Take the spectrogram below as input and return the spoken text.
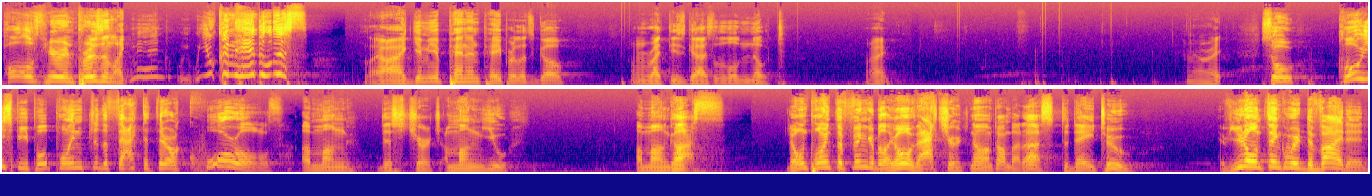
Paul's here in prison, like, man, you couldn't handle this. Like, all right, give me a pen and paper, let's go. Write these guys a little note, right? All right. So Chloe's people point to the fact that there are quarrels among this church, among you, among us. Don't point the finger, be like, oh, that church. No, I'm talking about us today, too. If you don't think we're divided,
